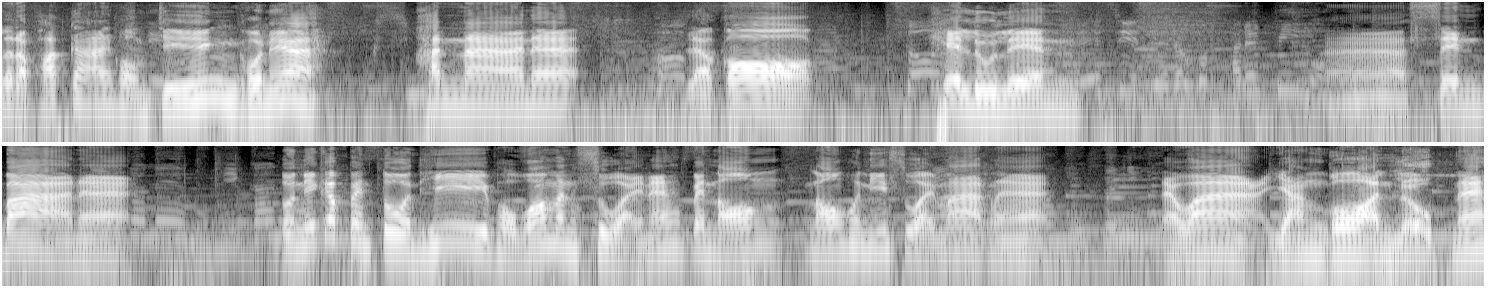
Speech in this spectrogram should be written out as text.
ระดับพักการของจริงคนเนี้ยคันนานะ แล้วก็เคลูเลนอ่า เซนบ้านะตัวนี้ก็เป็นตัวที่ผมว่ามันสวยนะ เป็นน้องน้องคนนี้สวยมากนะฮะแต่ว่ายังก่อนนะ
